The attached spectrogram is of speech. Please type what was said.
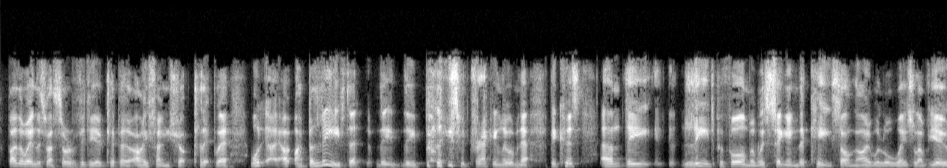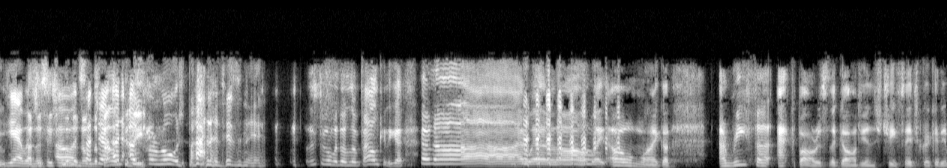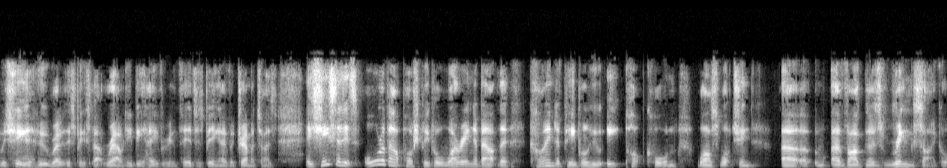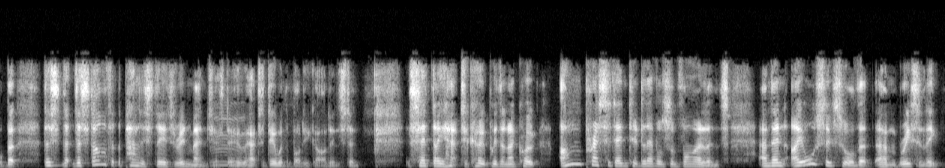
By the way, in this one, I saw a video clip, an iPhone shot clip, where what I, I- believe that the, the police were dragging the woman out because um, the lead performer was singing the key song "I Will Always Love You." Yeah, which and there's is this oh, woman it's on the a, an overwrought ballad, isn't it? this woman on the balcony going, and I will always. Oh my god. Arifa Akbar is the Guardian's chief theatre critic. and It was she who wrote this piece about rowdy behaviour in theatres being over dramatised. And she said it's all about posh people worrying about the kind of people who eat popcorn whilst watching uh, uh, Wagner's Ring Cycle. But the, the, the staff at the Palace Theatre in Manchester, who had to deal with the bodyguard incident, said they had to cope with, and I quote, unprecedented levels of violence. And then I also saw that um, recently,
